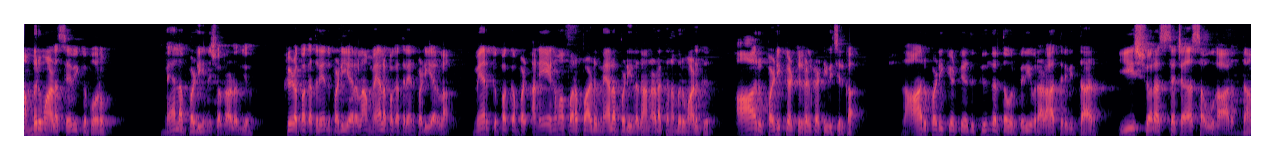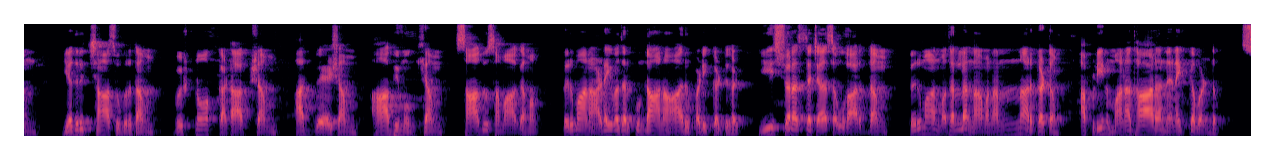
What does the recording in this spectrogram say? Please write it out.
நம்பெருமாளை சேவிக்க போகிறோம் மேலப்படின்னு சொல்றாள் இல்லையோ? கீழே பக்கத்துலேருந்து படியேறலாம் மேலே பக்கத்துலேருந்து படியேறலாம் மேற்கு பக்கம் ப அநேகமாக புறப்பாடு மேலப்படியில் தான் நடக்கும் நம்பெருமாளுக்கு. ஆறு படிக்கட்டுகள் கட்டி வச்சிருக்கா. இந்த ஆறு படிக்கட்டு எதுக்குங்கிறத ஒரு பெரியவர் அழகாக தெரிவித்தார். ஈஸ்வரஸ்ய சௌஹார்தம் எதிர்ச்சா சுகிருதம் விஷ்ணோ கடாட்சம் அத்வேஷம் ஆபிமுக்கியம் சாது சமாகமம். பெருமான் அடைவதற்குண்டான ஆறு படிக்கட்டுகள். ஈஸ்வரஸ்ய சௌஹார்த்தம். பெருமான் முதல்ல நாம் நன்னா இருக்கட்டும். அப்படின்னு மனதார நினைக்க வேண்டும்.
